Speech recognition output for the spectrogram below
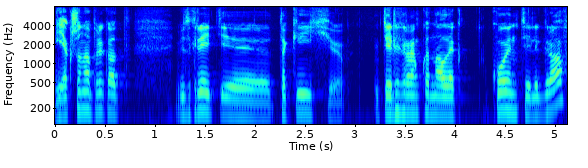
Якщо, наприклад, відкрити е, такий е, телеграм-канал, як CoinTelegraph,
